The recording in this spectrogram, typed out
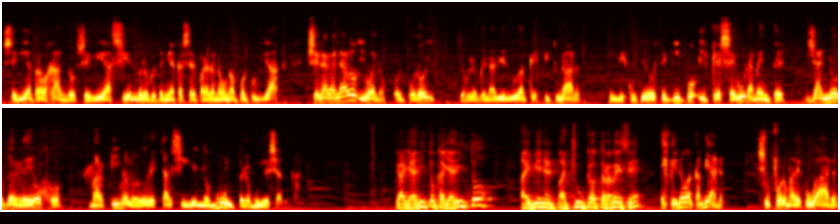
seguía trabajando, seguía haciendo lo que tenía que hacer para ganar una oportunidad. Se la ha ganado y bueno, hoy por hoy yo creo que nadie duda que es titular indiscutido de este equipo y que seguramente ya no de reojo Martino lo debe estar siguiendo muy, pero muy de cerca. Calladito, calladito, ahí viene el Pachuca otra vez, ¿eh? Es que no va a cambiar su forma de jugar,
